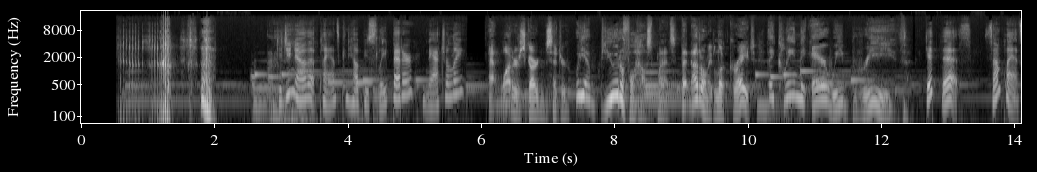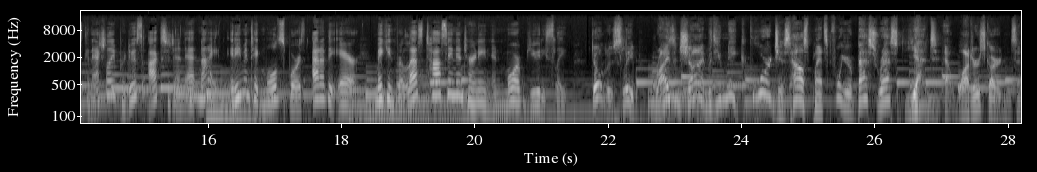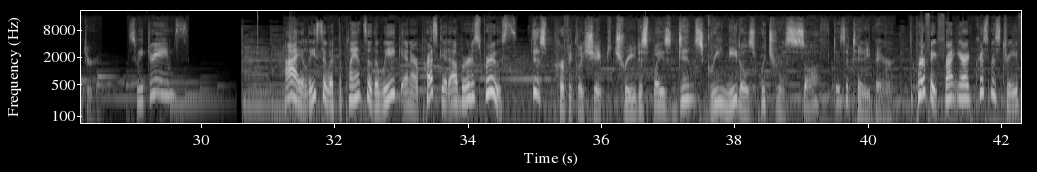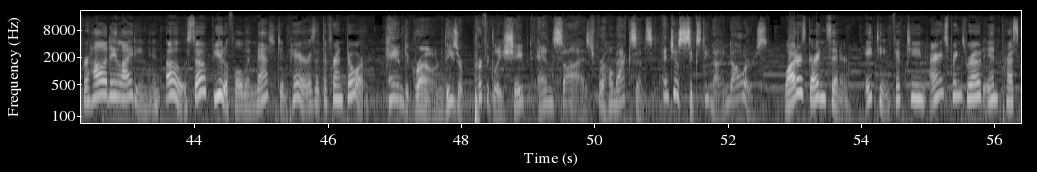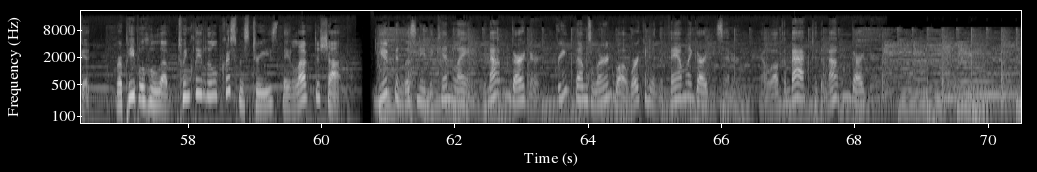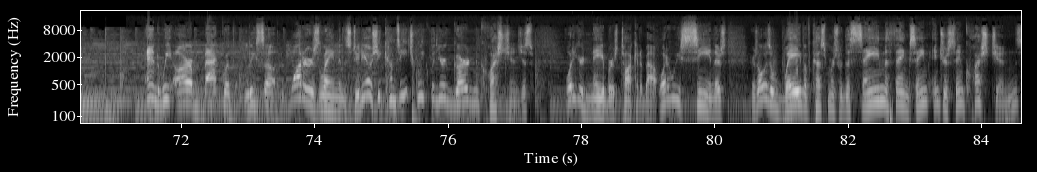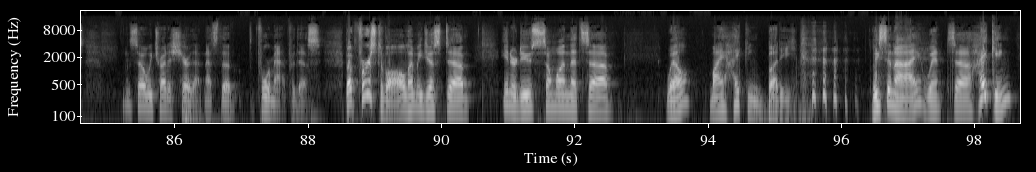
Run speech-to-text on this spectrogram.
Did you know that plants can help you sleep better naturally? At Watters Garden Center, we have beautiful houseplants that not only look great, they clean the air we breathe. Get this. Some plants can actually produce oxygen at night and even take mold spores out of the air, making for less tossing and turning and more beauty sleep. Don't lose sleep. Rise and shine with unique, gorgeous houseplants for your best rest yet at Watters Garden Center. Sweet dreams. Hi, Lisa with the plants of the week and our Prescott Alberta spruce. This perfectly shaped tree displays dense green needles which are as soft as a teddy bear. Perfect front yard Christmas tree for holiday lighting and oh, so beautiful when matched in pairs at the front door. Hand grown, these are perfectly shaped and sized for home accents and just $69. Watters Garden Center, 1815 Iron Springs Road in Prescott, where people who love twinkly little Christmas trees, they love to shop. You've been listening to Ken Lane, the Mountain Gardener. Green thumbs learned while working in the Family Garden Center. Now, welcome back to the Mountain Gardener. And we are back with Lisa Watters Lane in the studio. She comes each week with your garden questions. Just what are your neighbors talking about? What are we seeing? There's there's always a wave of customers with the same thing, same interest, same questions. And so we try to share that. And that's the format for this. But first of all, let me just uh, introduce someone that's, uh, well, my hiking buddy. Lisa and I went uh, hiking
